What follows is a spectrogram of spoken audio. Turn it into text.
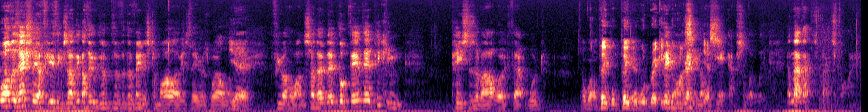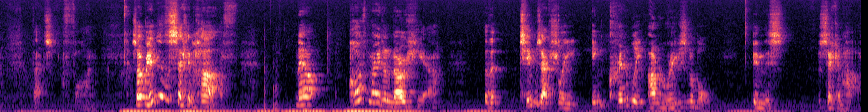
Well, there's actually a few things. I think I think the, the, the Venus de Milo is there as well. and yeah. A few other ones. So they, they, look, they're, they're picking pieces of artwork that would Oh, well, People, people Yeah. would recognise. people would recognise. Yes. Yeah, absolutely. And that, that's that's fine. That's fine. So we enter the second half. Now, I've made a note here that Tim's actually incredibly unreasonable in this second half,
